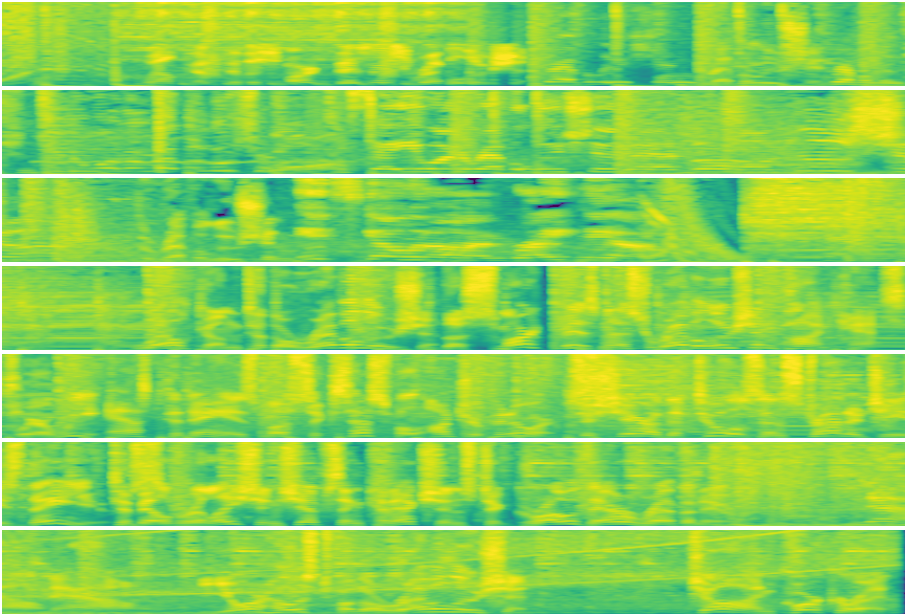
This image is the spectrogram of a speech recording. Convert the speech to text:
Welcome to the Smart Business Revolution. Revolution. Revolution. Revolution. You want a revolution? You say you want a revolution? Revolution. The revolution It's going on right now. Welcome to The Revolution, the Smart Business Revolution podcast, where we ask today's most successful entrepreneurs to share the tools and strategies they use to build relationships and connections to grow their revenue. Now, now, your host for The Revolution, John Corcoran.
